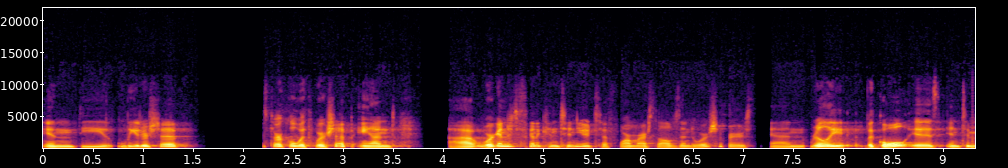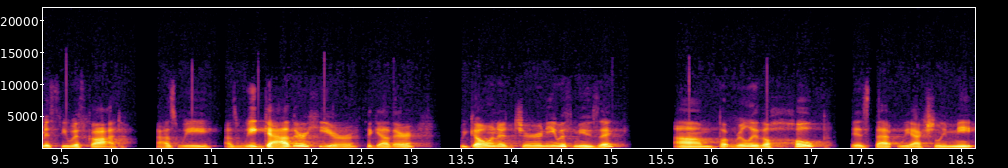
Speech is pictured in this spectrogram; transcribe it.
in the leadership circle with worship, and uh, we're gonna, just going to continue to form ourselves into worshipers. And really, the goal is intimacy with God. As we, as we gather here together, we go on a journey with music, um, but really the hope is that we actually meet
